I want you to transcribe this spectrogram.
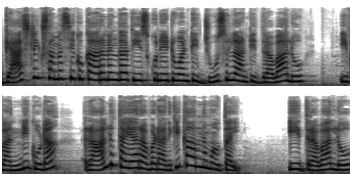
గ్యాస్ట్రిక్ సమస్యకు కారణంగా తీసుకునేటువంటి జ్యూసు లాంటి ద్రవాలు ఇవన్నీ కూడా రాళ్ళు తయారవ్వడానికి కారణమవుతాయి. ఈ ద్రవాల్లో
